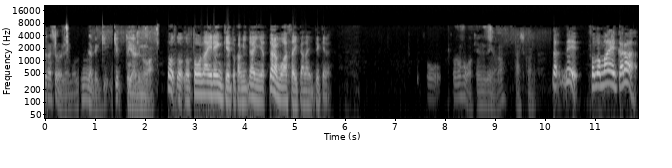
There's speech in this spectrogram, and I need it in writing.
それはそうだね。もうみんなでギュッギュッとやるのは。そうそうそう、党内連携とか見たいんやったらもう朝行かないといけない。そう、その方が健全やな。確かに。だで、その前から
